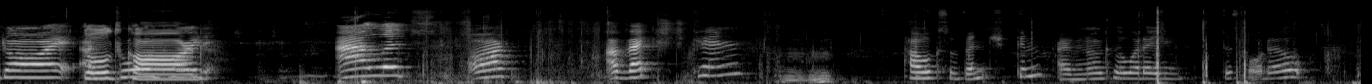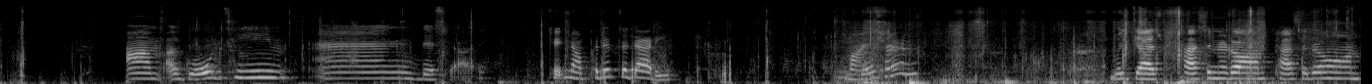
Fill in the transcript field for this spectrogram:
got Gold a gold card. card. Alex Ar- Ovechkin. Mm-hmm. Alex Ovechkin. I have no clue what I just pulled out. Um, a gold team and this guy. Okay, now put it to daddy. My turn. Wait, guys, passing it on, pass it on.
